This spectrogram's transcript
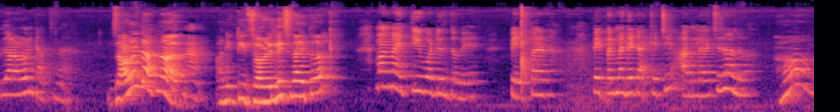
जाळून टाकणार. जाळून टाकणार. हा. आणि ती जळलीच नाही तर? मग माहिती what is the way paper पेपरमध्ये टाकायची आग लावायची झालं. हा.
